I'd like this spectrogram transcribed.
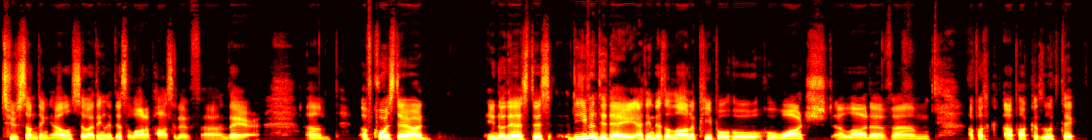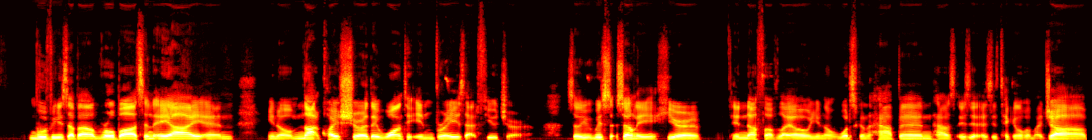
to something else. So I think that there's a lot of positive uh, there. Um, of course, there are you know there's this even today i think there's a lot of people who who watch a lot of um, apocalyptic movies about robots and ai and you know not quite sure they want to embrace that future. So we certainly hear enough of like oh you know what's going to happen? How is it is it taking over my job?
